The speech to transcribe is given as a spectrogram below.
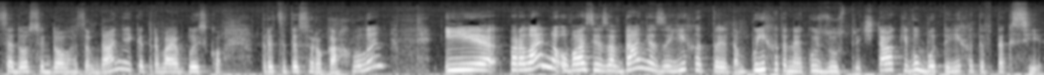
це досить довге завдання, яке триває близько 30-40 хвилин. І паралельно у вас є завдання заїхати там, поїхати на якусь зустріч, так, і ви будете їхати в таксі.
